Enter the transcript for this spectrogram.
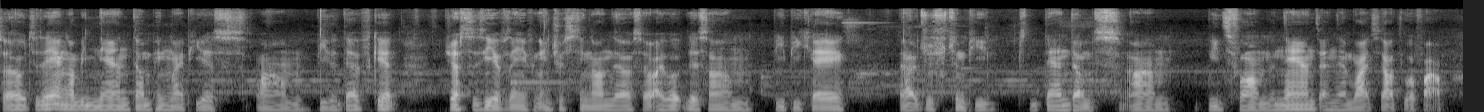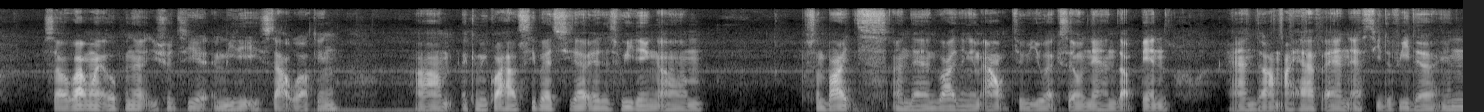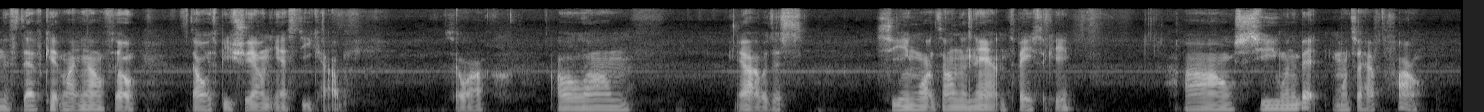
So today I'm to be nan dumping my PS um, Vita dev kit just to see if there's anything interesting on there. So I wrote this um, VPK that just simply nan dumps um, reads from the NAND and then writes it out to a file. So right when I open it, you should see it immediately start working. Um, it can be quite hard to see, but see that it is reading um, some bytes and then writing them out to UXO NAND.bin and um, I have an SD Vita in this dev kit right now, so that will be shared on the SD card. So uh, I'll um, yeah, we're just seeing what's on the NAND basically. I'll see you in a bit once I have the file.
